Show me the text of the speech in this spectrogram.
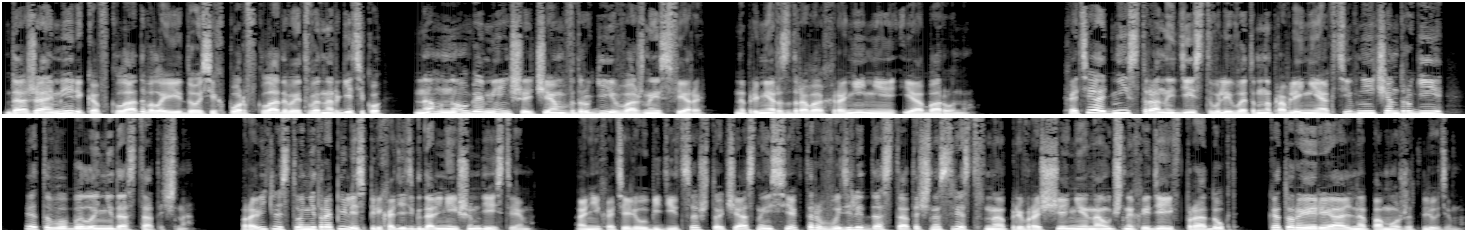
Даже Америка вкладывала и до сих пор вкладывает в энергетику намного меньше, чем в другие важные сферы, например, здравоохранение и оборону. Хотя одни страны действовали в этом направлении активнее, чем другие, этого было недостаточно. Правительства не торопились переходить к дальнейшим действиям. Они хотели убедиться, что частный сектор выделит достаточно средств на превращение научных идей в продукт, который реально поможет людям.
